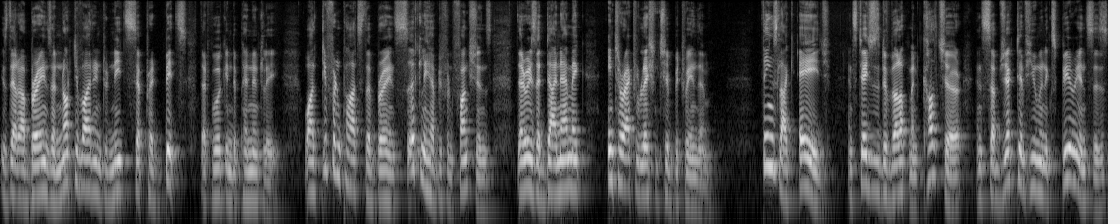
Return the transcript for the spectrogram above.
is that our brains are not divided into neat separate bits that work independently. While different parts of the brain certainly have different functions, there is a dynamic, interactive relationship between them. Things like age, and stages of development, culture, and subjective human experiences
